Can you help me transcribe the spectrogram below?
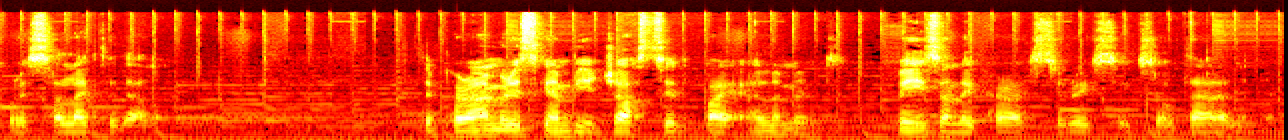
for a selected element. The parameters can be adjusted by element based on the characteristics of that element.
